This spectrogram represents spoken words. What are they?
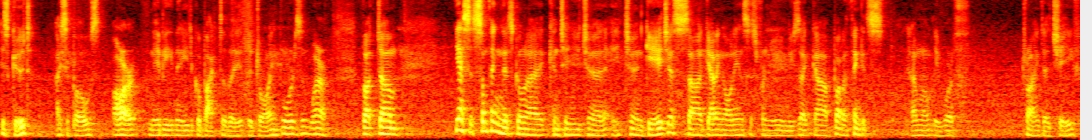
is good, I suppose, or maybe they need to go back to the, the drawing board, as it were. But um, Yes, it's something that's going to continue to to engage us, uh, getting audiences for new music. Uh, but I think it's eminently worth trying to achieve.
